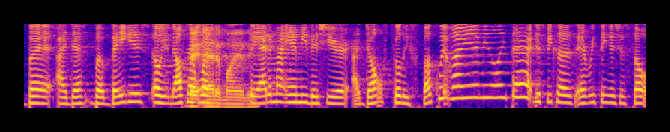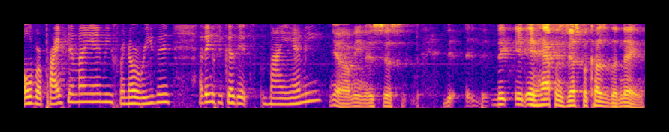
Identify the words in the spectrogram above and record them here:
But I def but Vegas. Oh, yeah, they also They have one. added Miami. They added Miami this year. I don't really fuck with Miami like that, just because everything is just so overpriced in Miami for no reason. I think it's because it's Miami. yeah, I mean, it's just it, it, it happens just because of the name.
